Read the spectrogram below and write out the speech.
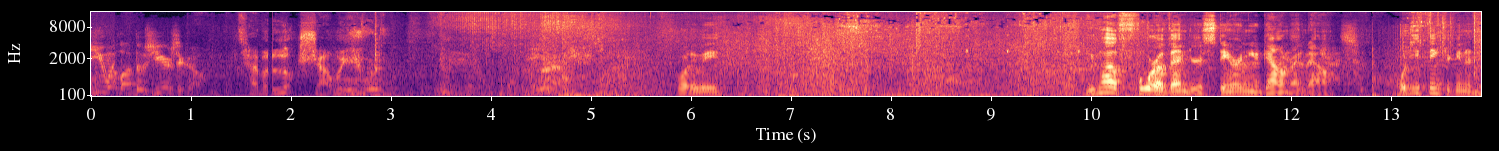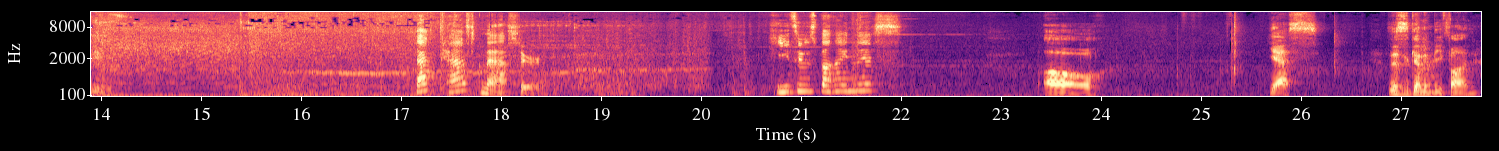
You outlawed those years ago. Let's have a look, shall we? What do we... You have four Avengers staring you down right now. What do you think you're gonna do? That Taskmaster! He's who's behind this? Oh. Yes. This is gonna be fun.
